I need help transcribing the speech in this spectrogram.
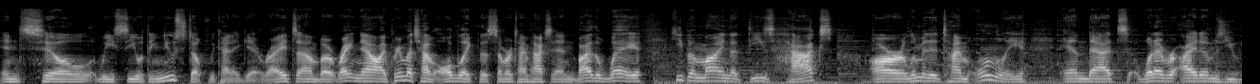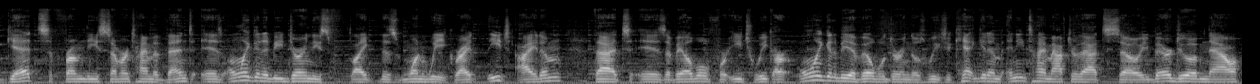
until we see what the new stuff we kind of get right? Um, but right now I pretty much have all like the summertime hacks. And by the way keep in mind that these hacks are limited time only and that whatever items you get from the summertime event is only going to be during these like this one week right? Each item that is available for each week are only going to be available during those weeks. You can't get them anytime after that so you better do them now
